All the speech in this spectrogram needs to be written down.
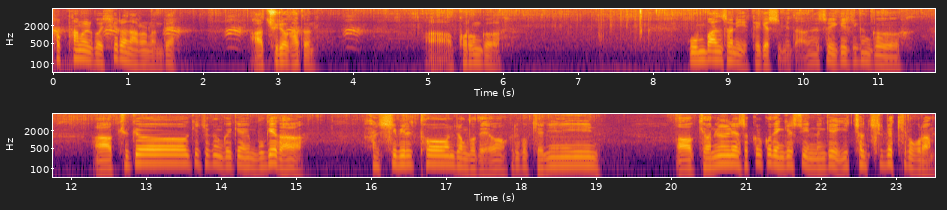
석탄을 그 실어 나르는데 아 주력하던 아 그런 거 운반선이 되겠습니다. 그래서 이게 지금 그 아, 규격이 지금 그게 무게가 한 11톤 정도 돼요. 그리고 견인 어, 견인해서 끌고 다닐 수 있는 게 2,700kg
